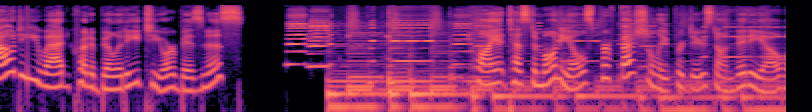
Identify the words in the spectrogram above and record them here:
How do you add credibility to your business? Client testimonials, professionally produced on video,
